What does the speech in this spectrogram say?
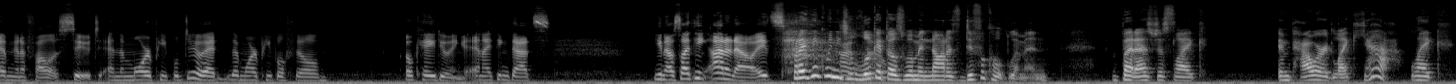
am going to follow suit. And the more people do it the more people feel okay doing it. And i think that's you know so i think i don't know it's But I think we need to look at those women not as difficult women, but as just like empowered, like, yeah, like,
